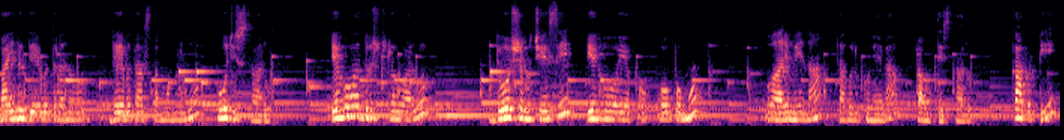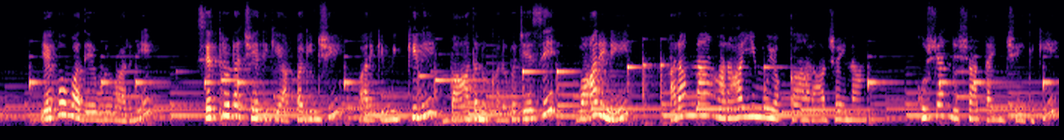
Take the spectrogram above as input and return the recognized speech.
బయలు దేవతలను దేవతా స్తంభములను పూజిస్తారు. యహోవా దృష్టిలో వారు దోషము చేసి యహో యొక్క కోపము వారి మీద రగులుకునేలా ప్రవర్తిస్తారు. కాబట్టి యహోవా దేవుడు వారిని శత్రువుల చేతికి అప్పగించి వారికి మిక్కిలి బాధను కలుగజేసి వారిని అరమ్నా హరాయిము యొక్క రాజైన కుషన్ రిషాతైన్ చేతికి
